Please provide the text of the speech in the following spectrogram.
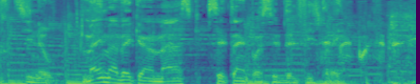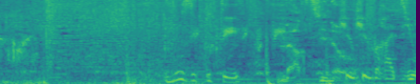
Martino, même avec un masque, c'est impossible de le filtrer. Vous écoutez Martino. Cube Radio.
